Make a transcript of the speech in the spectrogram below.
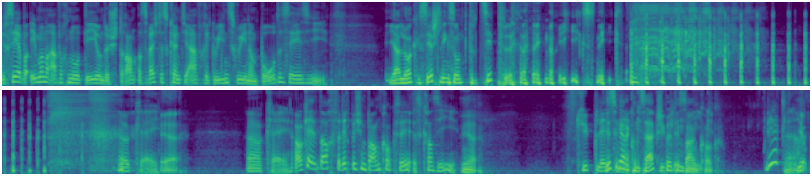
ich sehe aber immer noch einfach nur die und den Strand. Also weißt du, das könnte ja einfach ein Greenscreen am Bodensee sein. Ja, schau, siehst du links unter der Zipfel, da habe ich noch eingesneakt. Okay. Ja. Okay. Okay, doch, vielleicht bist du in Bangkok gesehen. Es kann sein. ja. Küble Ich habe sogar ein. Konzert gespielt in. Bangkok. Wirklich? Jupp.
